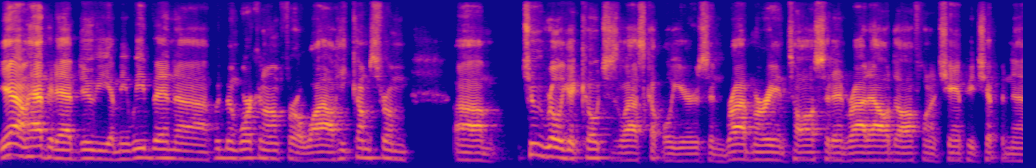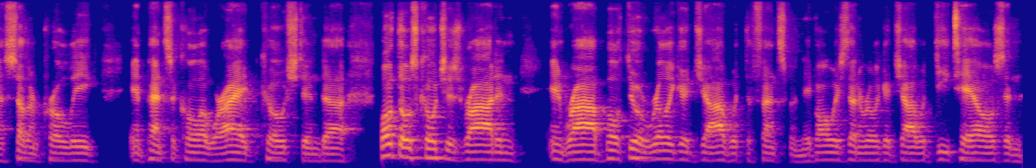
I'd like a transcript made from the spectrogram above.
Yeah, I'm happy to have Duggie. I mean, we've been uh, we've been working on for a while. He comes from um, two really good coaches the last couple of years, and Rob Murray and Tulsa and Rod Aldoff won a championship in the Southern Pro League in Pensacola, where I had coached. And uh, both those coaches, Rod and and Rob, both do a really good job with defensemen. They've always done a really good job with details, and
